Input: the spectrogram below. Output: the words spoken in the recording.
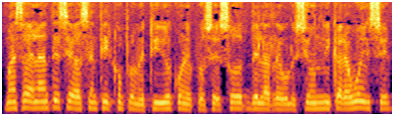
Más adelante se va a sentir comprometido con el proceso de la revolución nicaragüense.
